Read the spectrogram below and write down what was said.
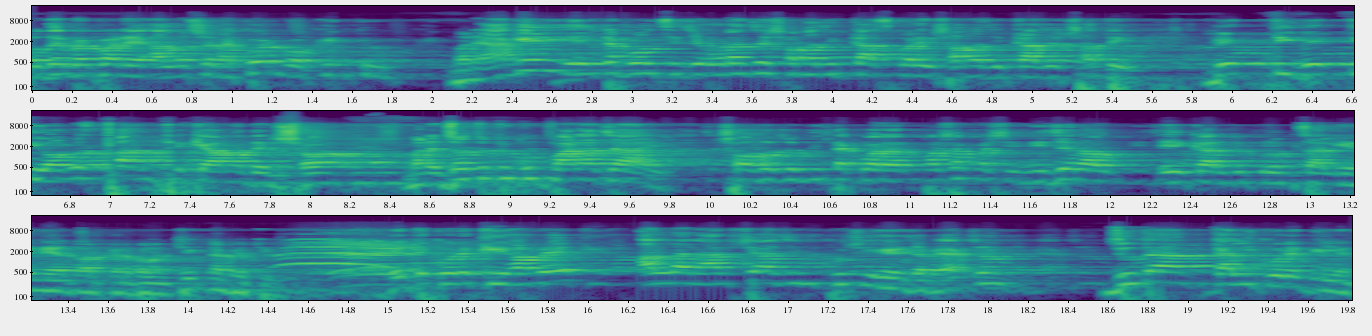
ওদের ব্যাপারে আলোচনা করব, কিন্তু মানে আগেই এইটা বলছি যে ওরা যে সামাজিক কাজ করে সামাজিক কাজের সাথে ব্যক্তি ব্যক্তি অবস্থান থেকে আমাদের সব মানে যতটুকু পারা যায় সহযোগিতা করার পাশাপাশি নিজেরাও এই কার্যক্রম চালিয়ে নেওয়া দরকার বলেন, ঠিক না বেঠিক? এতে করে কি হবে? আল্লাহর আরশে আজিম খুশি হয়ে যাবে। একজন জুতা কালি করে দিলেন।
